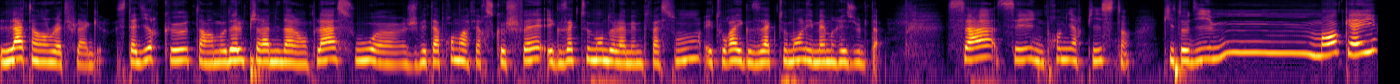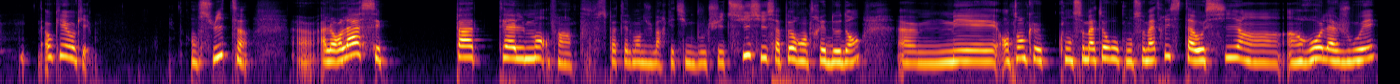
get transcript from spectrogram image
là, tu as un red flag. C'est-à-dire que tu as un modèle pyramidal en place où euh, je vais t'apprendre à faire ce que je fais exactement de la même façon et tu auras exactement les mêmes résultats. Ça, c'est une première piste qui te dit hmm, ok, ok, ok. Ensuite, euh, alors là, c'est pas tellement, enfin, c'est pas tellement du marketing bullshit. Si, si, ça peut rentrer dedans. Euh, mais en tant que consommateur ou consommatrice, tu as aussi un, rôle à jouer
